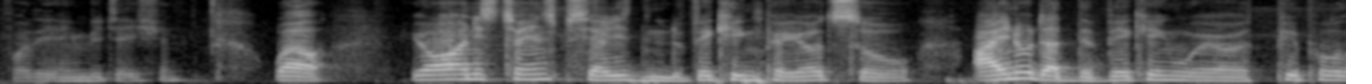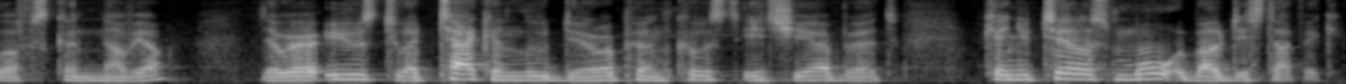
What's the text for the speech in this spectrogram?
for the invitation. Well, you are an historian specialist in the Viking period, so I know that the Viking were people of Scandinavia. They were used to attack and loot the European coast each year, but can you tell us more about this topic?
